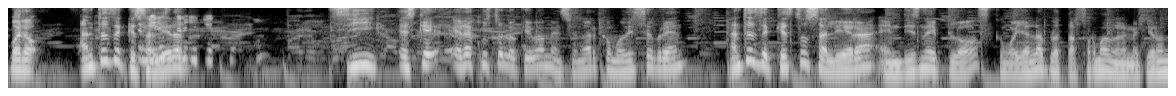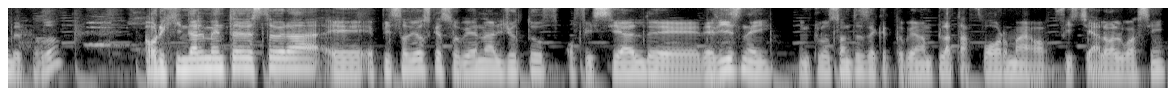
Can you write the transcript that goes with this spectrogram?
Bueno, antes de que saliera. Sí, es que era justo lo que iba a mencionar, como dice Brent, antes de que esto saliera en Disney Plus, como ya en la plataforma donde metieron de todo, originalmente esto era eh, episodios que subían al YouTube oficial de, Disney, incluso antes de que tuvieran plataforma oficial o algo así.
